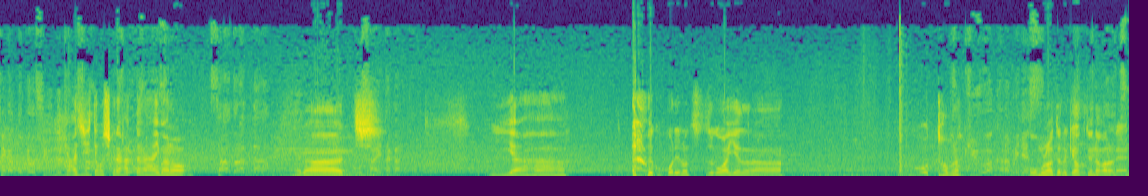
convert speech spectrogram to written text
セカンド強襲抜けました弾いてほしくなかったな、今の。ナーナイバーチいやー、ここでの筒子は嫌だな。うおっと、危ない。ホームラン打ったら逆転だからね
